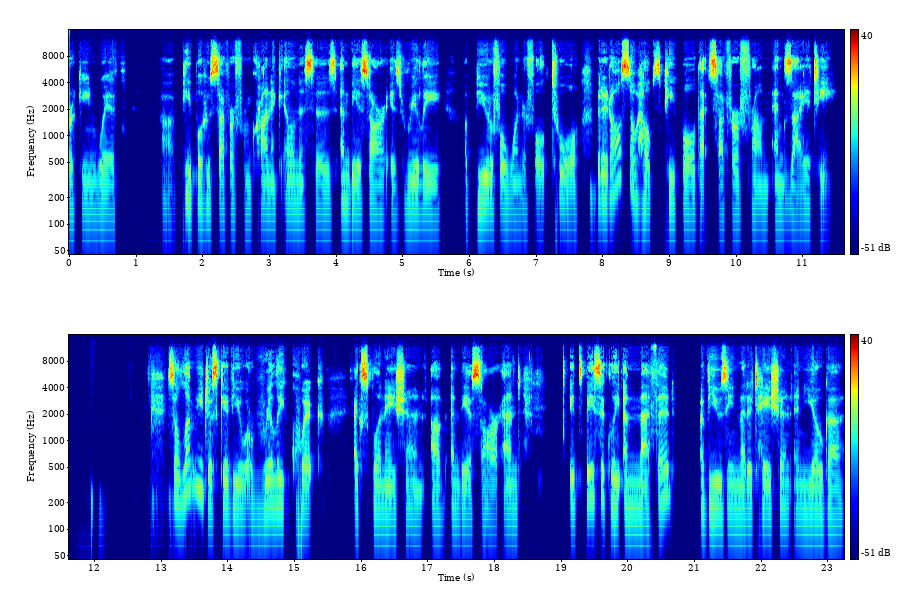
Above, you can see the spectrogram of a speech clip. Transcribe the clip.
working with uh, people who suffer from chronic illnesses, MBSR is really a beautiful, wonderful tool, but it also helps people that suffer from anxiety. So, let me just give you a really quick explanation of MBSR. And it's basically a method of using meditation and yoga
